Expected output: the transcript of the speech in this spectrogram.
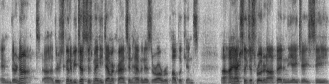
and they're not. Uh, there's going to be just as many Democrats in heaven as there are Republicans. Uh, I actually just wrote an op-ed in the AJC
